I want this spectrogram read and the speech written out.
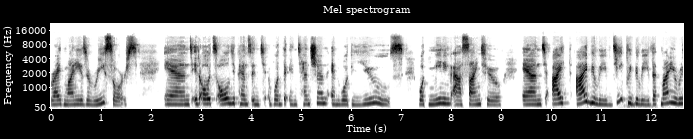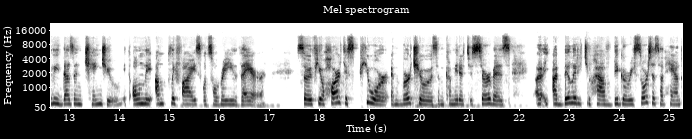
right? Money is a resource. And it all it's all depends on t- what the intention and what use, what meaning are assigned to. And i i believe deeply believe that money really doesn't change you. It only amplifies what's already there. So if your heart is pure and virtuous and committed to service uh, ability to have bigger resources at hand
